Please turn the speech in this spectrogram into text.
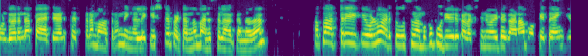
കൊണ്ടുവരുന്ന പാറ്റേൺസ് എത്രമാത്രം നിങ്ങളിലേക്ക് ഇഷ്ടപ്പെട്ടെന്ന് മനസ്സിലാക്കുന്നത്. അപ്പൊ അത്രയൊക്കെ ഉള്ളൂ അടുത്ത ദിവസം നമുക്ക് പുതിയൊരു കളക്ഷനുമായിട്ട് കാണാം. ഓക്കെ താങ്ക്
